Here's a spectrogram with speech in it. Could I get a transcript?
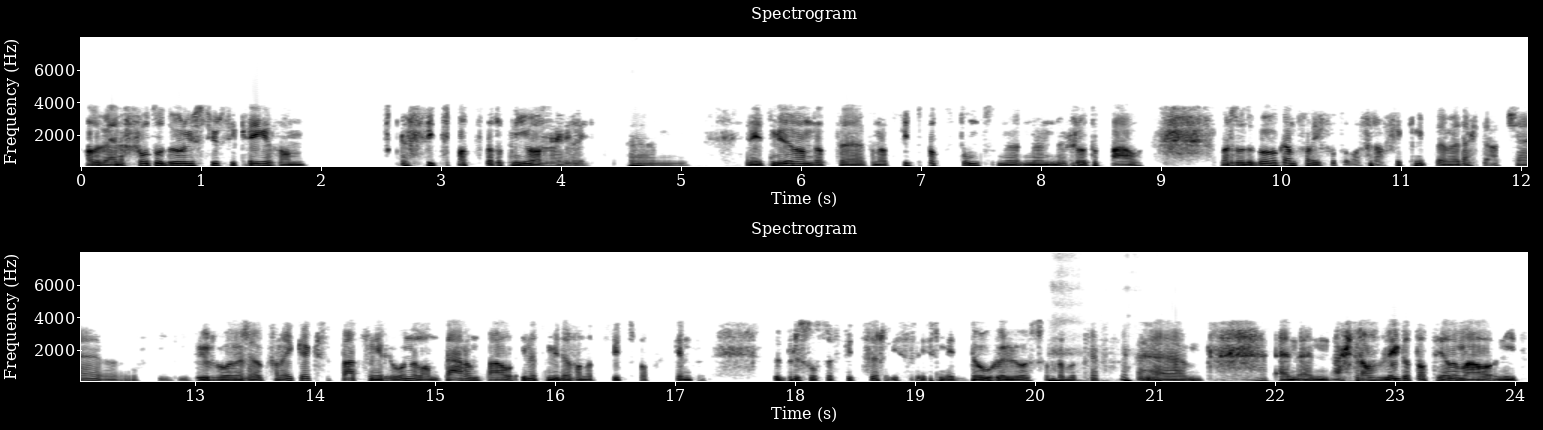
hadden wij een foto doorgestuurd gekregen van een fietspad dat opnieuw was aangelegd. Um, in het midden van dat, uh, van dat fietspad stond een, een, een, grote paal. Maar zo de bovenkant van die foto was eraf geknipt en we dachten, ah tja, of die, die buurtbewoners zei ook van, hey, kijk, ze plaatsen hier gewoon een lantaarnpaal in het midden van het fietspad. Kent de Brusselse fietser is, is meedogenloos wat dat betreft. um, en, en achteraf bleek dat dat helemaal niet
